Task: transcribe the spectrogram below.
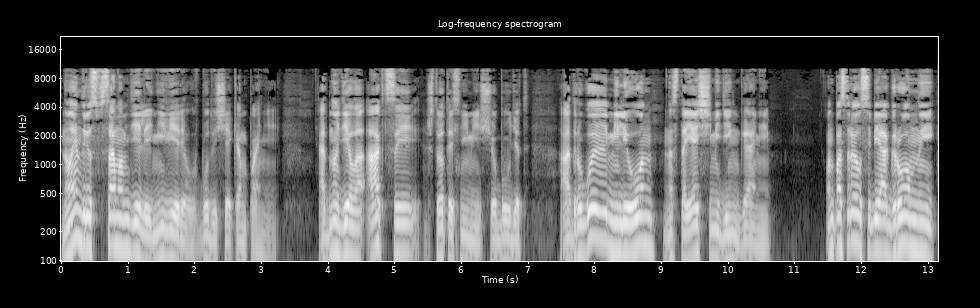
Но Эндрюс в самом деле не верил в будущее компании. Одно дело акции, что-то с ними еще будет, а другое – миллион настоящими деньгами. Он построил себе огромный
